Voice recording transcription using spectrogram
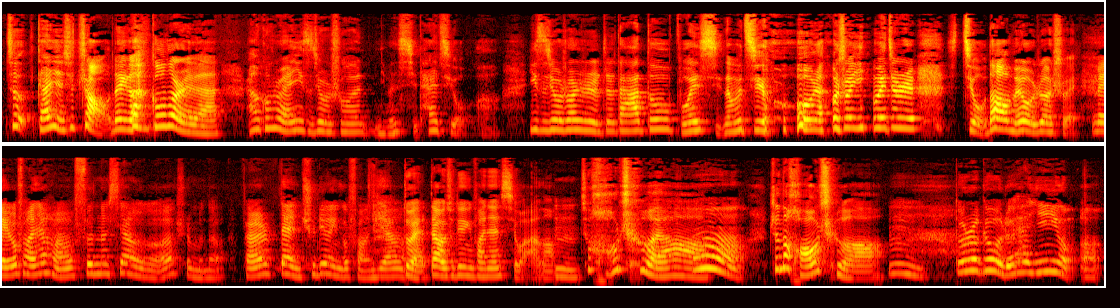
就赶紧去找那个 工作人员，然后工作人员意思就是说你们洗太久了，意思就是说是就大家都不会洗那么久，然后说因为就是久到没有热水，每个房间好像分的限额什么的，反正带你去另一个房间了。对，带我去另一个房间洗完了，嗯，就好扯呀，嗯真的好扯，嗯，都是给我留下阴影了。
